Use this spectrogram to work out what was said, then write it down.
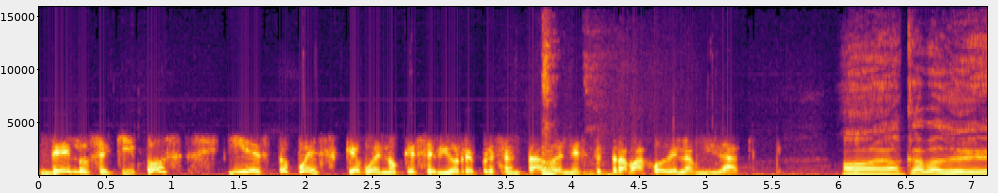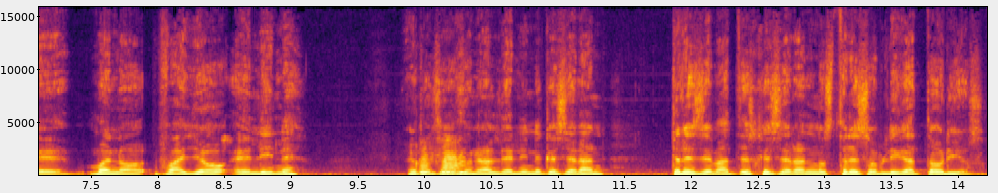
de los equipos. Y esto, pues, qué bueno que se vio representado en este trabajo de la unidad. Ah, acaba de, bueno, falló el INE, el Consejo General del INE, que serán tres debates que serán los tres obligatorios.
